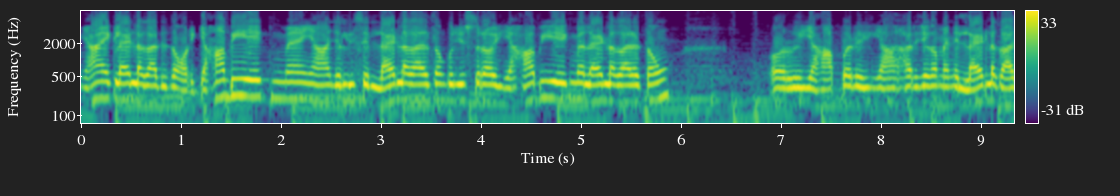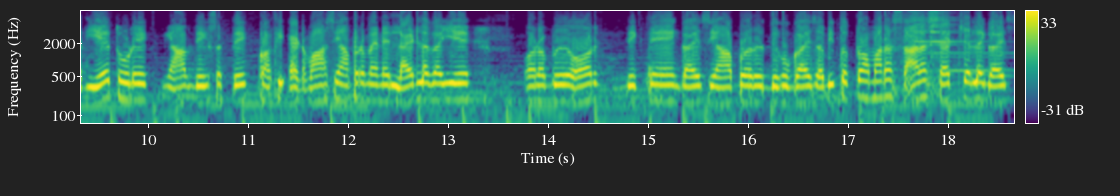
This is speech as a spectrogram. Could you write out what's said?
यहाँ एक लाइट लगा देता हूँ, और यहाँ भी एक मैं यहाँ जल्दी से लाइट लगा देता हूँ कुछ इस तरह, यहाँ भी एक मैं लाइट लगा देता हूँ। और यहाँ पर, यहाँ हर जगह मैंने लाइट लगा दी है। थोड़े, यहाँ आप देख सकते हैं, काफ़ी एडवांस यहाँ पर मैंने लाइट लगाई है। और अब और देखते हैं गाइस यहाँ पर देखो गाइस अभी तक तो हमारा सारा सेट चल है गाइस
